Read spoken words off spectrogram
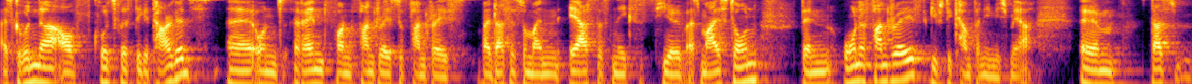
als Gründer auf kurzfristige Targets äh, und rennt von Fundraise zu Fundraise, weil das ist so mein erstes nächstes Ziel als Milestone. Denn ohne Fundraise gibt es die Company nicht mehr. Ähm, das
